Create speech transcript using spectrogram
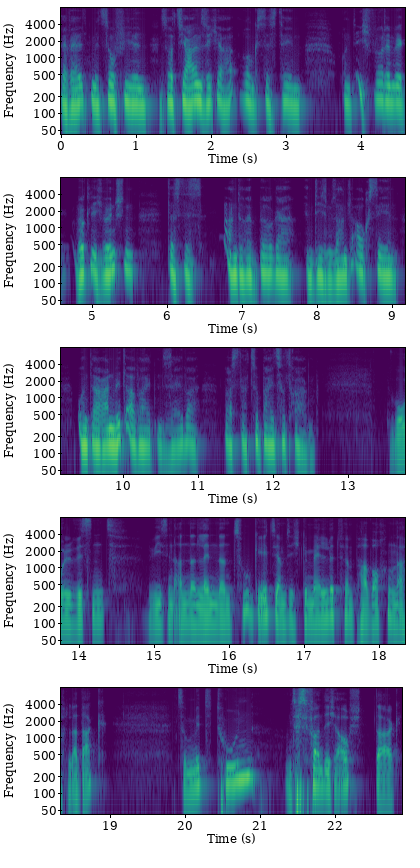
der Welt mit so vielen sozialen Sicherungssystemen. Und ich würde mir wirklich wünschen, dass das andere Bürger in diesem Land auch sehen und daran mitarbeiten, selber was dazu beizutragen. Wohlwissend, wie es in anderen Ländern zugeht. Sie haben sich gemeldet für ein paar Wochen nach Ladakh zum Mittun und das fand ich auch stark.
